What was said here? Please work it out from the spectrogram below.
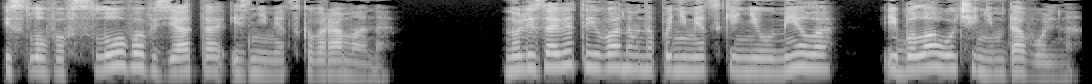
и слово в слово взято из немецкого романа. Но Лизавета Ивановна по-немецки не умела и была очень им довольна.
